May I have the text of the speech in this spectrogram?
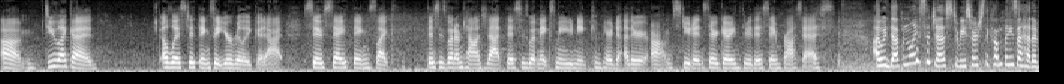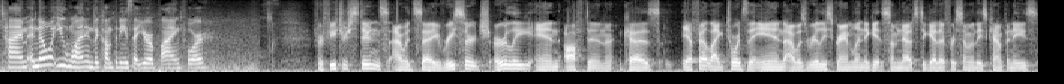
um, do like a a list of things that you're really good at. So say things like this is what I'm talented at, this is what makes me unique compared to other um, students that are going through the same process. I would definitely suggest to research the companies ahead of time and know what you want in the companies that you're applying for. For future students, I would say research early and often because it felt like towards the end I was really scrambling to get some notes together for some of these companies.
